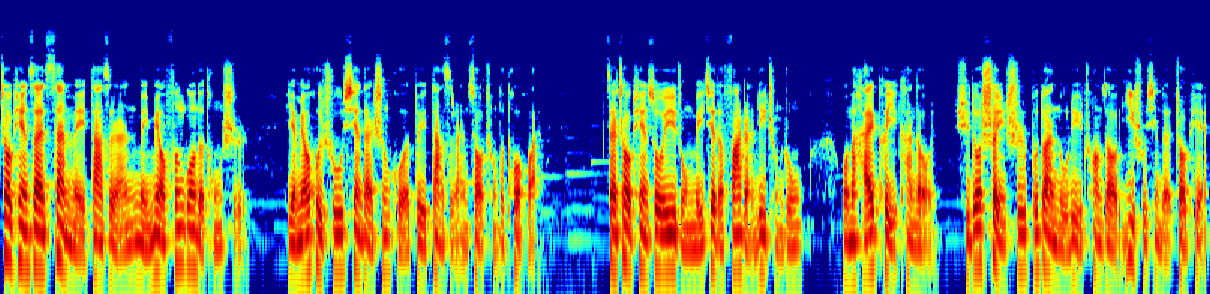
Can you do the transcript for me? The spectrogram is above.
照片在赞美大自然美妙风光的同时，也描绘出现代生活对大自然造成的破坏。在照片作为一种媒介的发展历程中，我们还可以看到许多摄影师不断努力创造艺术性的照片，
